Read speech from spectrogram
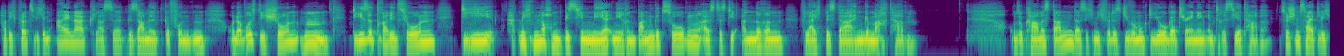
habe ich plötzlich in einer Klasse gesammelt gefunden. Und da wusste ich schon, hm, diese Tradition, die hat mich noch ein bisschen mehr in ihren Bann gezogen, als das die anderen vielleicht bis dahin gemacht haben. Und so kam es dann, dass ich mich für das Jivamukti Yoga Training interessiert habe. Zwischenzeitlich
